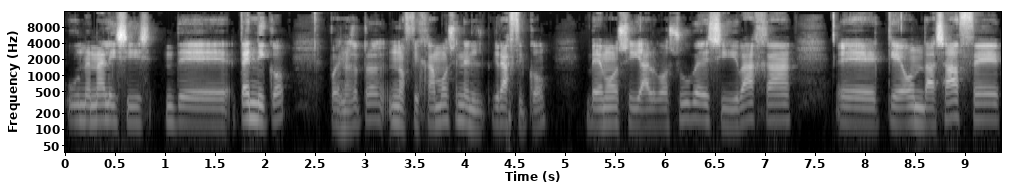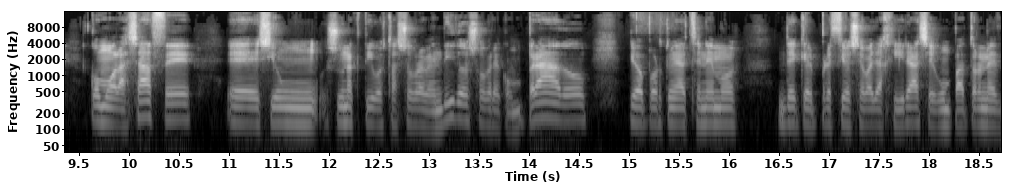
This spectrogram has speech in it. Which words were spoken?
un análisis de técnico, pues nosotros nos fijamos en el gráfico, vemos si algo sube, si baja, eh, qué ondas hace, cómo las hace, eh, si, un, si un activo está sobrevendido, sobrecomprado, qué oportunidades tenemos de que el precio se vaya a girar según patrones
